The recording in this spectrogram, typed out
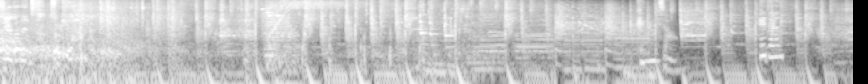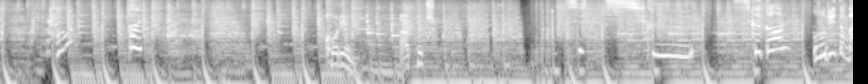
출구는 저쪽이야. 긍정. 해당. 코린, 앞에 주... 그 그건 우리도 마.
